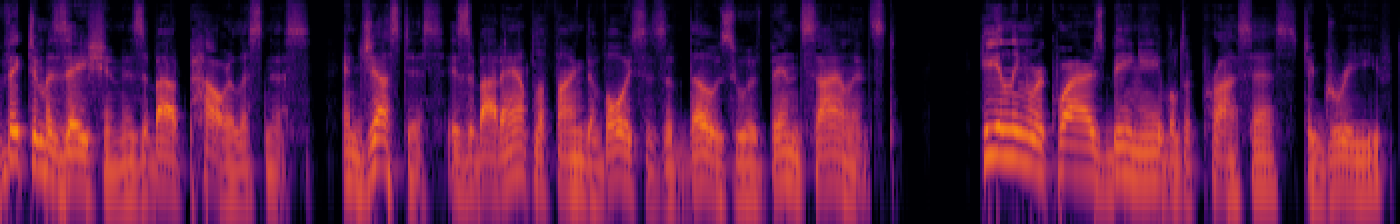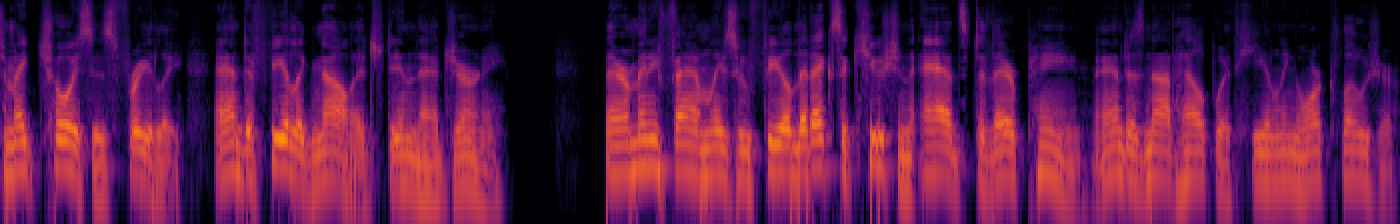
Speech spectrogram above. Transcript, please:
Victimization is about powerlessness, and justice is about amplifying the voices of those who have been silenced. Healing requires being able to process, to grieve, to make choices freely, and to feel acknowledged in that journey. There are many families who feel that execution adds to their pain and does not help with healing or closure.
